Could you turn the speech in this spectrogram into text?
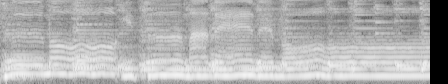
つもいつまででも」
